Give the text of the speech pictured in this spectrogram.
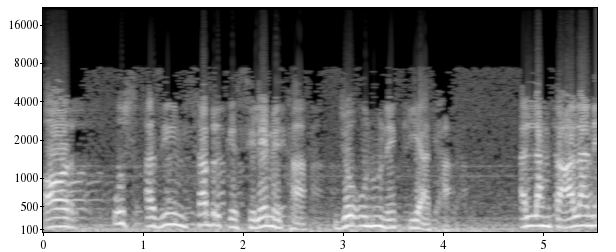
اور اس عظیم صبر کے سلے میں تھا جو انہوں نے کیا تھا۔ اللہ تعالیٰ نے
